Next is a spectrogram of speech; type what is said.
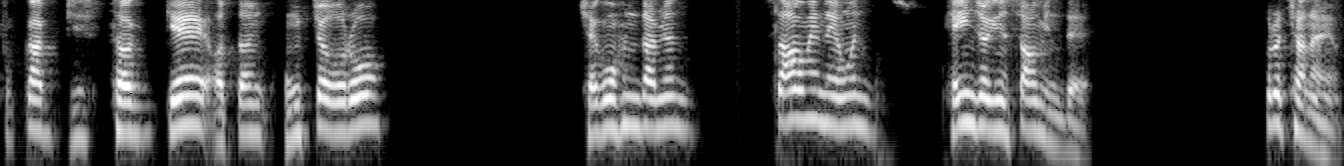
국가 비슷하게 어떤 공적으로 제공한다면 싸움의 내용은 개인적인 싸움인데 그렇잖아요.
